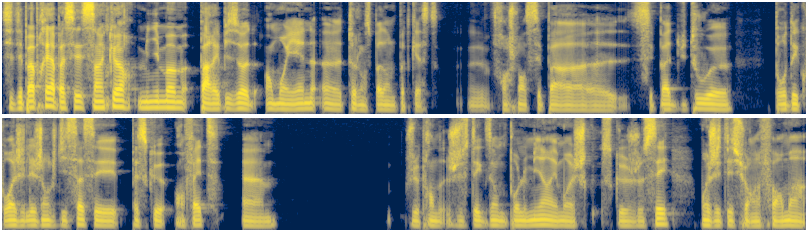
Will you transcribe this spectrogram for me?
si t'es pas prêt à passer 5 heures minimum par épisode en moyenne, euh, te lance pas dans le podcast. Euh, franchement, c'est pas, c'est pas du tout pour décourager les gens que je dis ça, c'est parce que en fait, je vais prendre juste exemple pour le mien et moi, ce que je sais, moi j'étais sur un format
